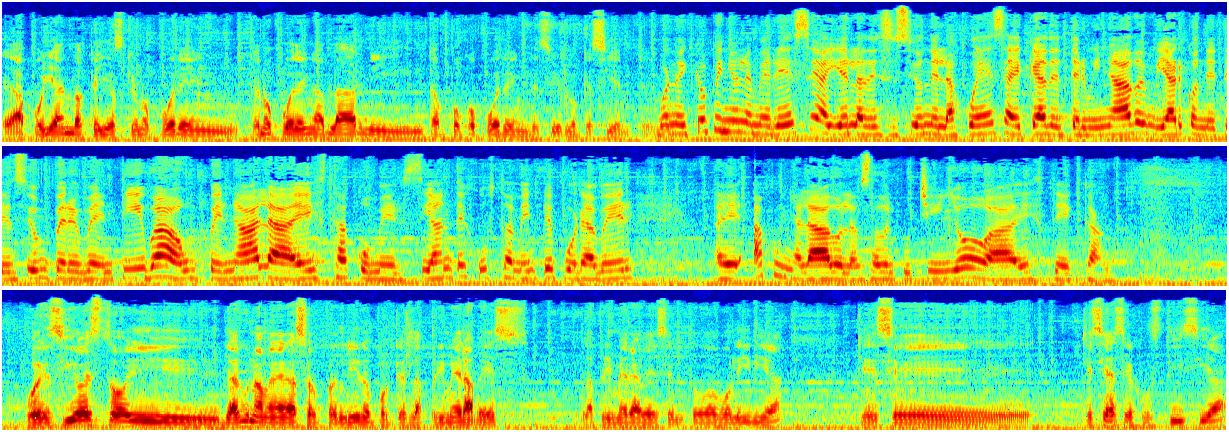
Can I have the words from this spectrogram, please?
eh, apoyando a aquellos que no pueden, que no pueden hablar ni, tampoco pueden decir lo que sienten. Bueno, ¿y qué opinión le merece ayer la decisión de la jueza de que ha determinado enviar con detención preventiva a un penal a esta comerciante justamente por haber eh, apuñalado, lanzado el cuchillo a este can? Pues yo estoy de alguna manera sorprendido porque es la primera vez, la primera vez en toda Bolivia que se que se hace justicia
